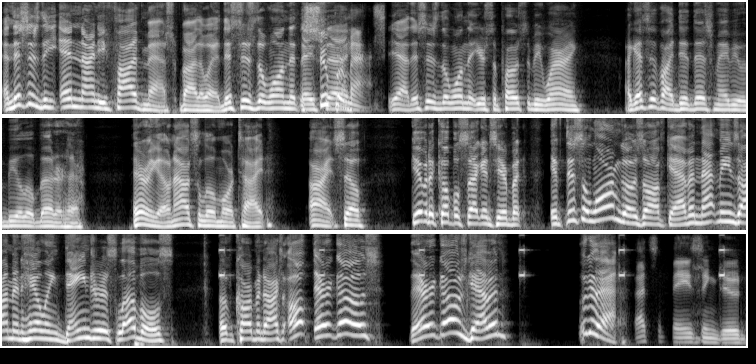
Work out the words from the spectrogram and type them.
And this is the N95 mask, by the way. This is the one that The they super say- mask. Yeah, this is the one that you're supposed to be wearing. I guess if I did this, maybe it would be a little better there. There we go. Now it's a little more tight. All right, so give it a couple seconds here. But if this alarm goes off, Gavin, that means I'm inhaling dangerous levels of carbon dioxide. Oh, there it goes. There it goes, Gavin. Look at that. That's amazing, dude.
